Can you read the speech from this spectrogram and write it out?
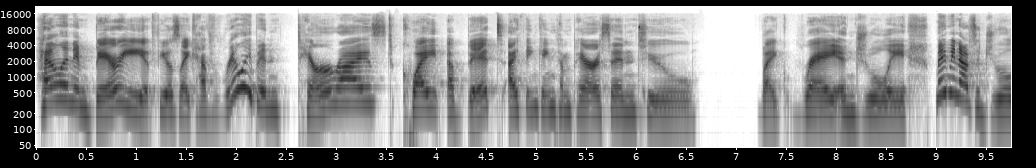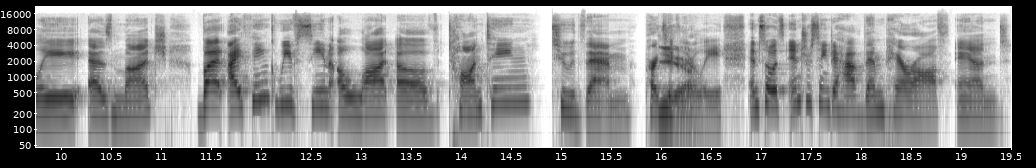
helen and barry it feels like have really been terrorized quite a bit i think in comparison to like ray and julie maybe not to julie as much but i think we've seen a lot of taunting to them particularly and so it's interesting to have them pair off and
